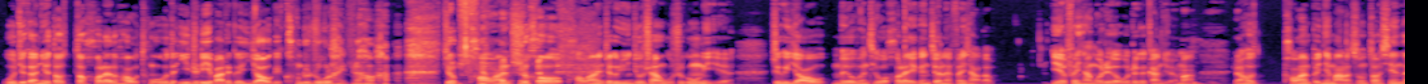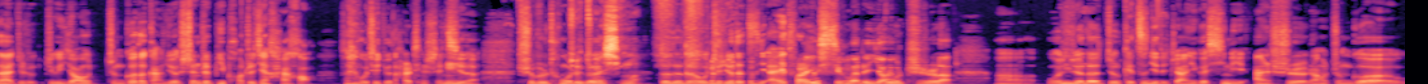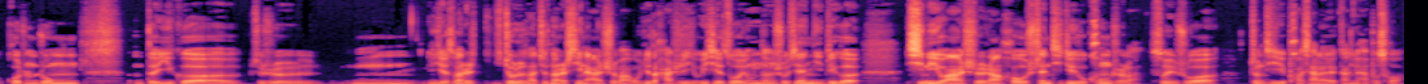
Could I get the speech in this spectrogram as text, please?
我就感觉到到后来的话，我通过我的意志力把这个腰给控制住了，你知道吗？就跑完之后，跑完这个云丘山五十公里，这个腰没有问题。我后来也跟教练分享了，也分享过这个我这个感觉嘛。然后跑完北京马拉松到现在，就是这个腰整个的感觉，甚至比跑之前还好，所以我就觉得还是挺神奇的，是不是通过这个突个然行了。对对对，我就觉得自己 哎，突然又行了，这腰又直了啊！我就觉得就给自己的这样一个心理暗示，然后整个过程中的一个就是嗯，也算是就是算就算是心理暗示吧，我觉得还是有一些作用的。嗯首先，你这个心理有暗示，然后身体就有控制了，所以说整体跑下来感觉还不错。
